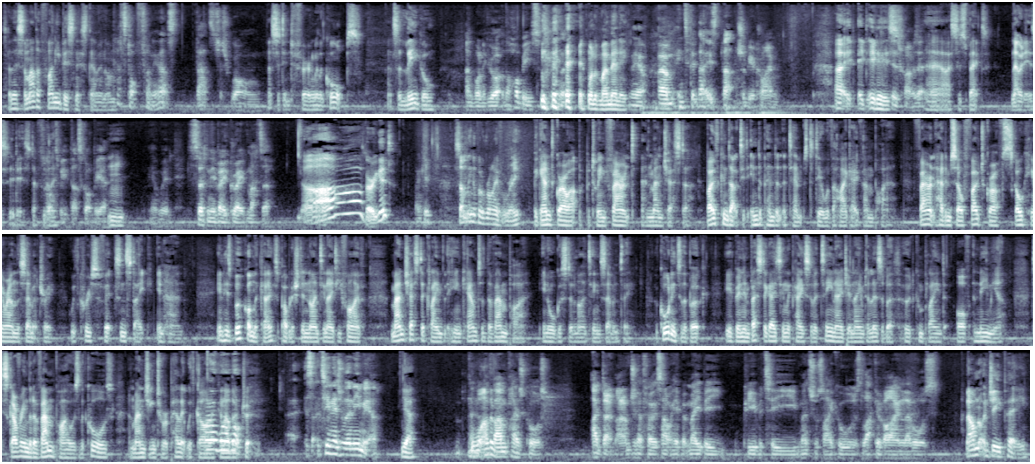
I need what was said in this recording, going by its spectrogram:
So there's some other funny business going on. That's not funny. That's that's just wrong. That's just interfering with a corpse. That's illegal. And one of your other hobbies, isn't it? One of my many. yeah. Um, interfere, that is that should be a crime. Uh, it, it, it is. It is crime, is it? Uh, I suspect. No, it is. It is It's got definitely. be, that's got to be a Mm. yeah, weird. It's certainly a very grave matter. Ah, very good. Thank you. Something of a rivalry began to grow up between Farrant and Manchester. Both conducted independent attempts to deal with the Highgate vampire. Farrant had himself photographed skulking around the cemetery with crucifix and stake in hand. In his book on the case, published in 1985, Manchester claimed that he encountered the vampire in August of 1970. According to the book, he had been investigating the case of a teenager named Elizabeth who had complained of anemia. Discovering that a vampire was the cause and managing to repel it with garlic Oh, and whoa, other. whoa. Tri- Is that a teenager with anemia? yeah. Well, what other vampire's cause? I don't know. I'm just going to throw this out here, but maybe puberty, menstrual cycles, lack of iron levels. Now, I'm not a GP,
